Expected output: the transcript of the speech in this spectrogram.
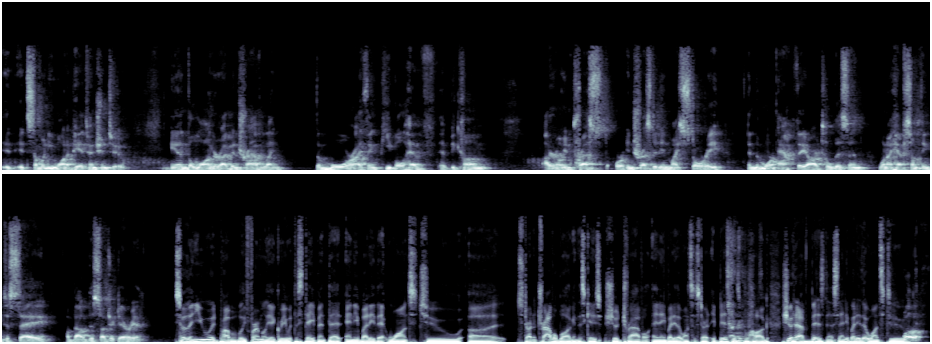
it, it's someone you want to pay attention to. And the longer I've been traveling, the more I think people have, have become, I don't know, impressed or interested in my story. And the more apt they are to listen when I have something to say about the subject area. So then you would probably firmly agree with the statement that anybody that wants to uh, start a travel blog in this case should travel. Anybody that wants to start a business blog should have business. Anybody that wants to Well,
